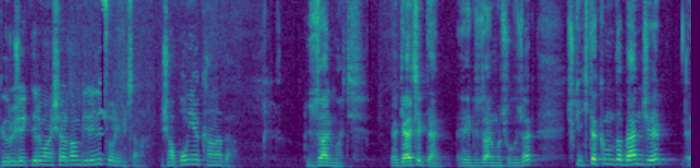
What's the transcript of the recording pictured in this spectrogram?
görecekleri maçlardan birini sorayım sana. Japonya-Kanada. Güzel maç. Ya gerçekten güzel maç olacak. Çünkü iki takımın da bence e,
